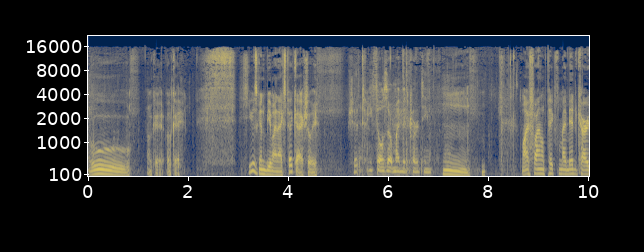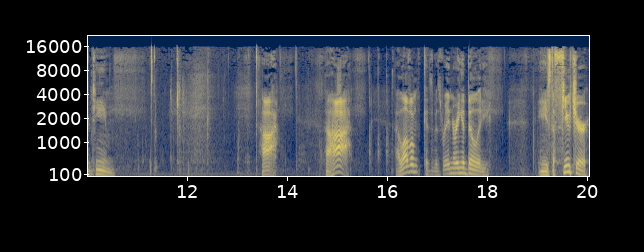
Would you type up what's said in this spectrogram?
Ooh. Okay. Okay. He was going to be my next pick, actually. Shit. He fills out my mid card team. My final pick for my mid card team. Ha. Aha. I love him because of his in ring ability. He's the future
